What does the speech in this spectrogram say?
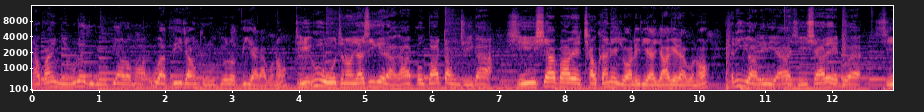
နောက်ပိုင်းမြင်ဘူးတဲ့သူတွေကိုပြတော့မှဥဟာသေးချောင်းသူတို့ပြောတော့သိရတာပေါ့နော်ဒီဥကိုကျွန်တော်ရရှိခဲ့တာကပုပ်ပားတောင်ကြီးကရေရှားပါတဲ့6ခန်းတဲ့ရွာလေးတွေကရခဲ့တာပေါ့နော်အဲ့ဒီရွာလေးတွေကရေရှားတဲ့အတွက်ရေ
